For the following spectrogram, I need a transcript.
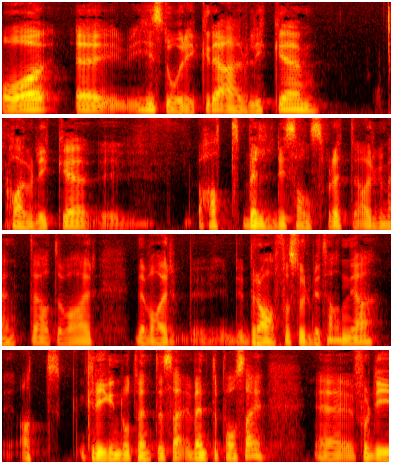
Og eh, historikere er vel ikke har vel ikke eh, hatt veldig sans for dette argumentet. At det var, det var bra for Storbritannia at krigen lot vente, seg, vente på seg. Eh, fordi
